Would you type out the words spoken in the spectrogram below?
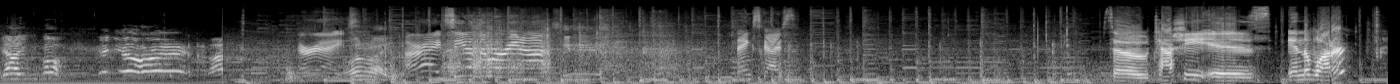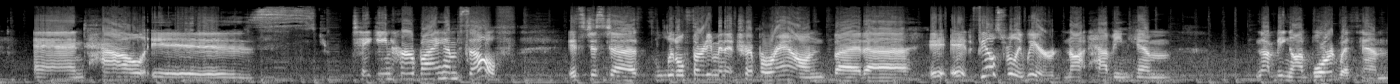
Yeah, you can go. Thank you, Jorge. Bye. All right. All right. All right, see you at the marina. See you. Thanks, guys. So Tashi is in the water, and Hal is taking her by himself. It's just a little 30 minute trip around, but uh, it, it feels really weird not having him, not being on board with him.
